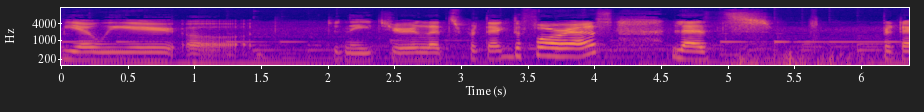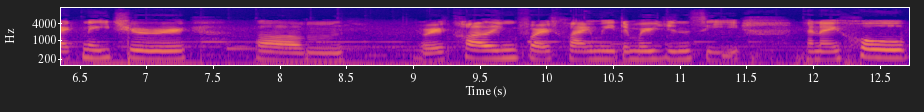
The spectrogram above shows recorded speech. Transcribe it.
be aware to nature. Let's protect the forest. Let's protect nature. Um, we're calling for a climate emergency and i hope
